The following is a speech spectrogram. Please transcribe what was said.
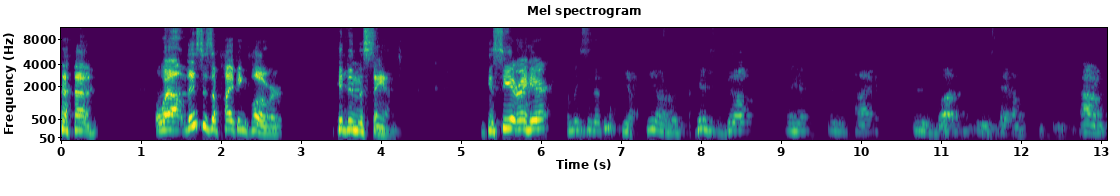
well, this is a piping plover hidden in the sand. You can see it right here. Let me see this. Yeah, you know, here's the bill right here. Here's the eye. Here's butt. Here's tail. Um,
